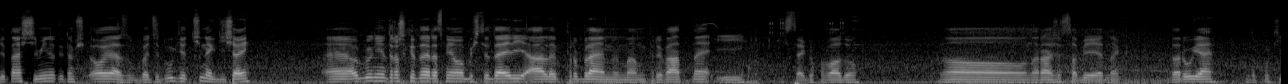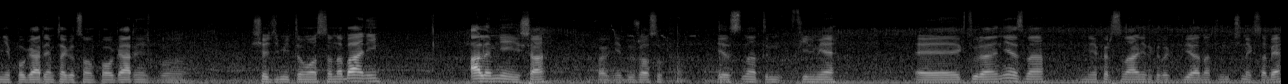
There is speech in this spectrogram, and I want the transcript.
15 minut i tam się... O Jezu, będzie długi odcinek dzisiaj. E, ogólnie troszkę teraz miało być to daily, ale problemy mam prywatne i, z tego powodu no na razie sobie jednak daruję, dopóki nie pogarniam tego co mam poogarniać, bo siedzi mi to mocno na bani, ale mniejsza. Pewnie dużo osób jest na tym filmie, e, które nie zna mnie personalnie, tylko tak wbija na ten odcinek sobie.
